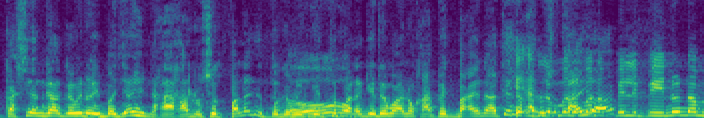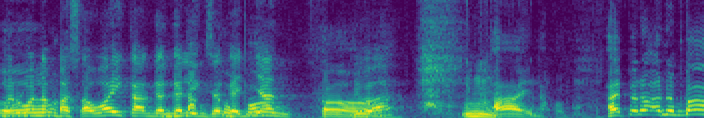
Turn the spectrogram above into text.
Kasi ang gagawin ng iba dyan, nakakalusot pala. Ito, gawin, Oo. ito para ginawa ng kapitbahay natin. Eh, alam Nakalusot mo tayo, naman ah. ang Pilipino, number Oo. one ng pasaway, kagagaling sa Nako po. ganyan. Oo. Di ba? Ay, nako. Ay, pero ano ba,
